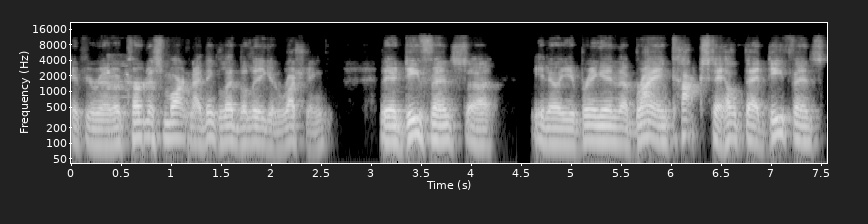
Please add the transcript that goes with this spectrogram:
if you remember. Curtis Martin, I think, led the league in rushing. Their defense, uh, you know, you bring in uh, Bryan Cox to help that defense.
